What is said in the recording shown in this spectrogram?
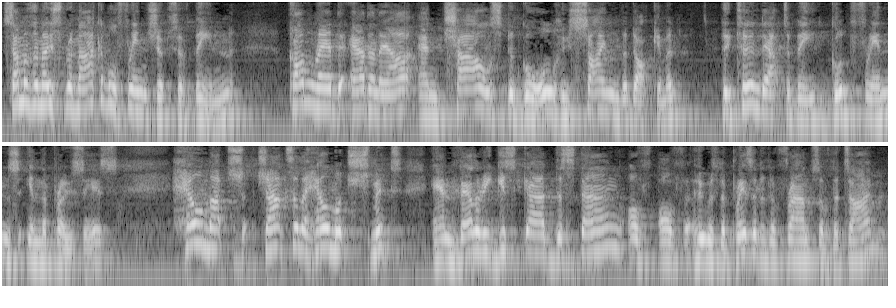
Some of the most remarkable friendships have been Konrad Adenauer and Charles de Gaulle, who signed the document, who turned out to be good friends in the process. Helmut, Chancellor Helmut Schmidt and Valéry Giscard d'Estaing, of, of, who was the president of France of the time.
